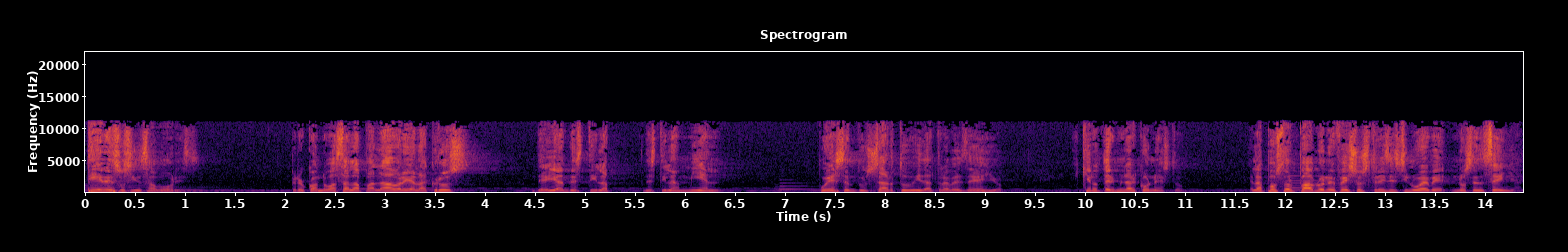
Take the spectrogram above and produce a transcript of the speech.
tiene sus insabores, pero cuando vas a la palabra y a la cruz, de ella destila, destila miel. Puedes endulzar tu vida a través de ello. Quiero terminar con esto. El apóstol Pablo en Efesios 3:19 nos enseña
